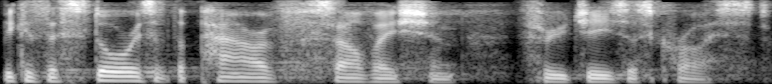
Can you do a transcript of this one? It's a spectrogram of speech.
Because they're stories of the power of salvation through Jesus Christ.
